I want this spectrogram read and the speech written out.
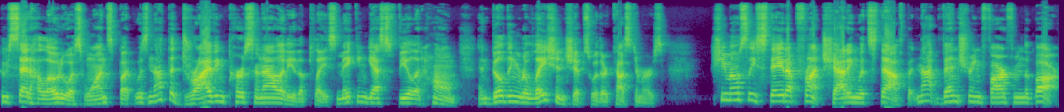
who said hello to us once, but was not the driving personality of the place, making guests feel at home and building relationships with her customers. She mostly stayed up front, chatting with staff, but not venturing far from the bar.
